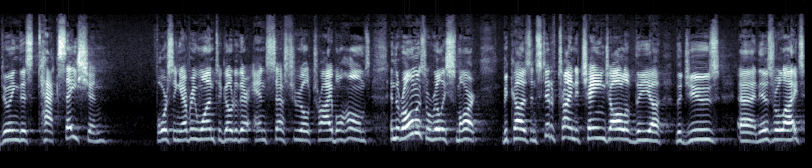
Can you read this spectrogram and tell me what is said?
doing this taxation, forcing everyone to go to their ancestral tribal homes. And the Romans were really smart because instead of trying to change all of the, uh, the Jews uh, and Israelites,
